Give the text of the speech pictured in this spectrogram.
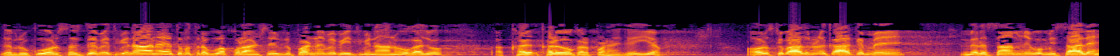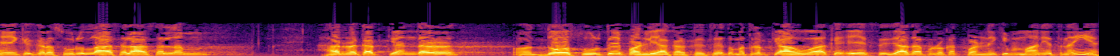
جب رکو اور سجدے میں اطمینان ہے تو مطلب وہ قرآن شریف کے پڑھنے میں بھی اطمینان ہوگا جو کھڑے ہو کر پڑھیں گے۔ یہ۔ اور اس کے بعد انہوں نے کہا کہ میں، میرے سامنے وہ مثالیں ہیں کہ رسول اللہ صلی اللہ علیہ وسلم ہر رکت کے اندر دو صورتیں پڑھ لیا کرتے تھے تو مطلب کیا ہوا کہ ایک سے زیادہ رکت پڑھنے کی ممانعت نہیں ہے،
